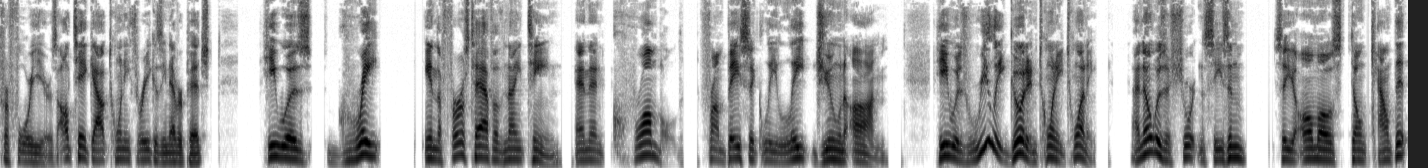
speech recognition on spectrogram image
for four years. I'll take out 23 because he never pitched. He was great in the first half of 19 and then crumbled from basically late June on. He was really good in 2020. I know it was a shortened season, so you almost don't count it,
